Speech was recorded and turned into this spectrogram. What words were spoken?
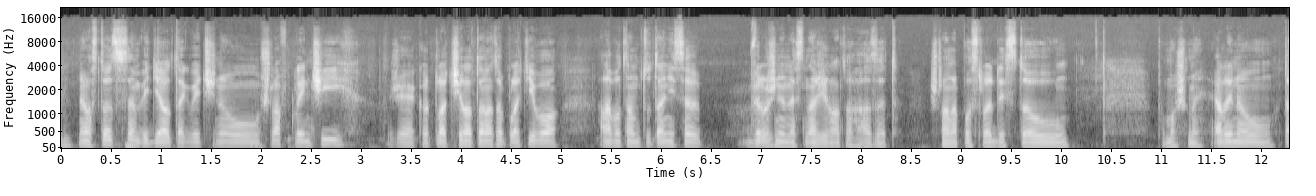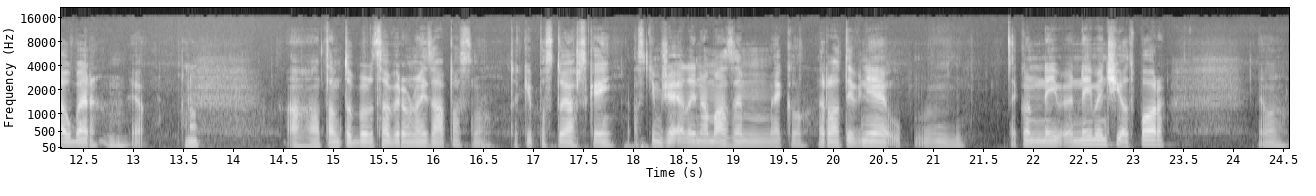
Hmm. Nebo z toho, co jsem viděl, tak většinou šla v klinčích, že jako tlačila to na to pletivo, ale potom tu ani se vyloženě nesnažila to házet. Šla naposledy s tou, pomož mi, Elinou Tauber, mm-hmm. jo. Ano. A tam to byl docela vyrovnaný zápas, no. Taky postojářský. A s tím, že Elina má zem jako relativně mm, jako nej, nejmenší odpor, jo,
